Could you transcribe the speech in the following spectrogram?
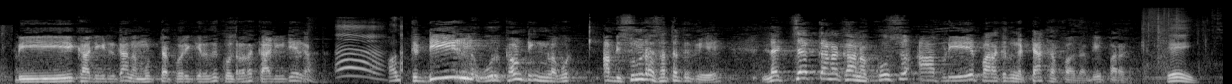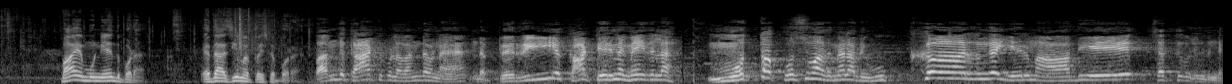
அப்படியே காட்டிக்கிட்டு இருக்கான். அந்த முட்டை பொறிக்கிறது கொல்றத காட்டிக்கிட்டே இருக்கான். திடீர்னு ஒரு கவுண்டிங்ல அப்படி சுன்ற சத்தத்துக்கு லட்சக்கணக்கான கொசு அப்படியே பறக்குதுங்க. டேக்கப் அது அப்படியே பறக்குது. ஏய் வாய முன் ஏந்து போட. எதா அசியமா பேசிட்டு போற வந்து காட்டுக்குள்ள வந்தவன இந்த பெரிய காட்டு எருமை மேய்துல மொத்த கொசுவும் அது மேல அப்படி உட்காருங்க எருமை அப்படியே சத்து விழுகுதுங்க.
